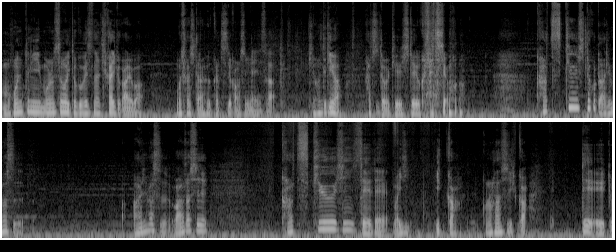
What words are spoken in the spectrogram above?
もう本当にものすごい特別な機会とかあれば、もしかしたら復活するかもしれないですが、基本的には活動休止という形を活休したことあります？あります？私、活休人生で、まあいい、いっか。この話いっか。で、えっ、ー、と、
